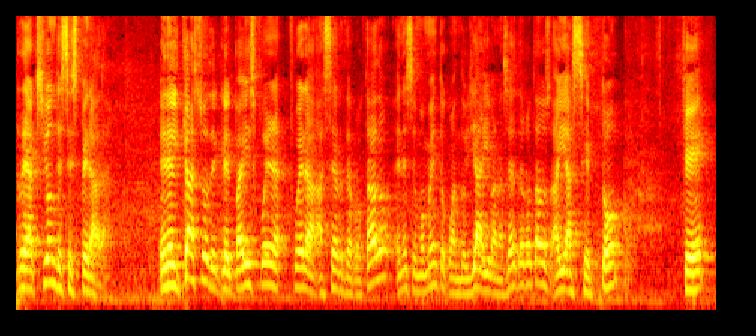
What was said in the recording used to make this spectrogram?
reacción desesperada. En el caso de que el país fuera, fuera a ser derrotado, en ese momento cuando ya iban a ser derrotados, ahí aceptó que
